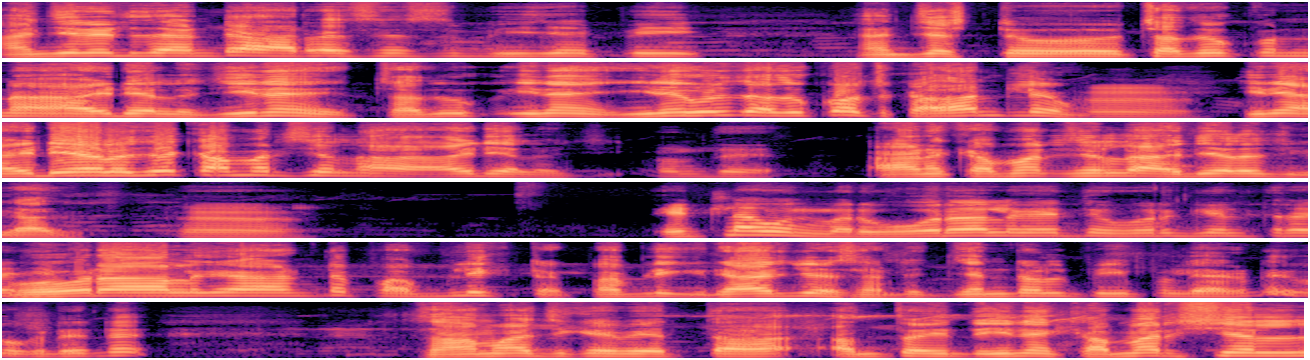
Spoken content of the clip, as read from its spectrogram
అంజిరెడ్డి అంటే ఆర్ఎస్ఎస్ బీజేపీ జస్ట్ చదువుకున్న ఐడియాలజీ ఈయన చదువు ఈయన ఈయన కూడా చదువుకోవచ్చు కదంటలేము ఉమ్, ఈయన ఐడియాలజీ కమర్షియల్ ఐడియాలజీ అంతే. ఆయన కమర్షియల్ ఐడియాలజీ కాదు. ఎట్లా ఉంది మరి? ఓవరాల్గా అయితే ఎవరికి వెళ్తారా ఓవరాల్గా అంటే పబ్లిక్ పబ్లిక్ గ్రాడ్యుయేట్స్ అంటే జనరల్ పీపుల్ కాకుండా ఒకటంటే సామాజికవేత్త అంత ఈయన కమర్షియల్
